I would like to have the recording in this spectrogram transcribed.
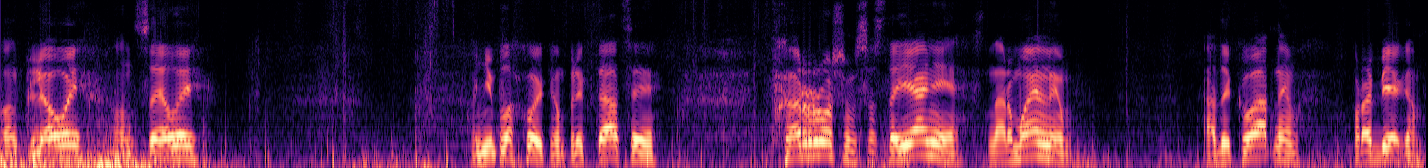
Он клевый, он целый, в неплохой комплектации, в хорошем состоянии, с нормальным, адекватным пробегом.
